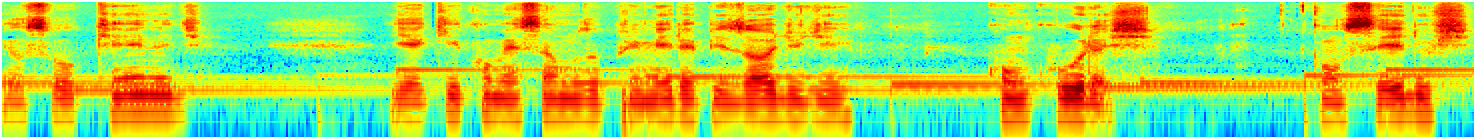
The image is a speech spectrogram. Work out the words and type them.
eu sou o Kennedy e aqui começamos o primeiro episódio de Concuras, Conselhos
